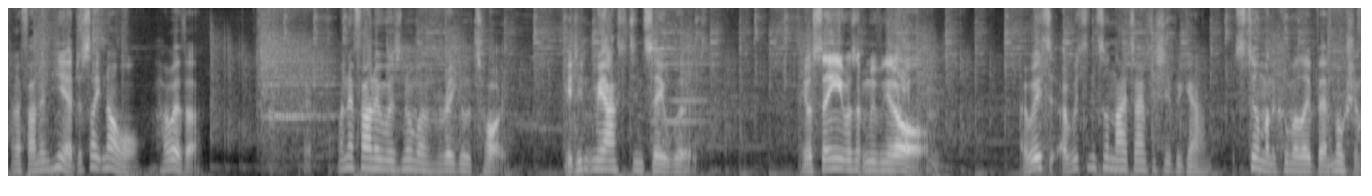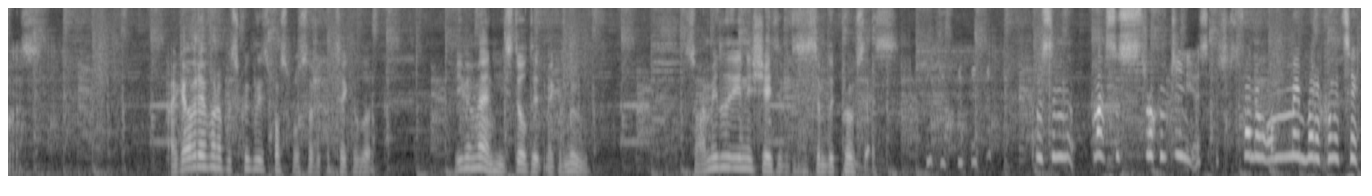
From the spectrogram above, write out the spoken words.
And I found him here, just like normal. However, when I found him, he was no more than a regular toy. He didn't react, he didn't say a word. He was saying he wasn't moving at all? I waited I waited until nighttime officially began, but still Monokuma lay there motionless. I gathered everyone up as quickly as possible so we could take a look. Even then, he still didn't make a move. So I immediately initiated the disassembly process. It was the master stroke of genius. I just found out what made Monokuma tick.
